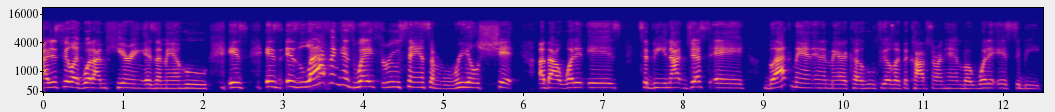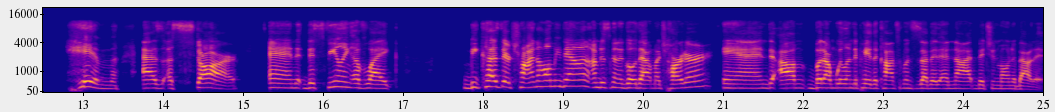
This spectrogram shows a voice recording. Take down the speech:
I just feel like what I'm hearing is a man who is is is laughing his way through saying some real shit about what it is to be not just a black man in America who feels like the cops are on him, but what it is to be him as a star and this feeling of like because they're trying to hold me down, I'm just gonna go that much harder, and um, but I'm willing to pay the consequences of it and not bitch and moan about it.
